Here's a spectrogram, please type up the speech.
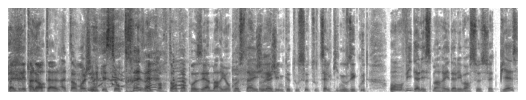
malgré ton Alors, Attends, moi j'ai une question très importante à poser à Marion Posta et j'imagine que tous ceux, toutes celles qui nous écoutent ont envie d'aller se marrer, d'aller voir ce, cette pièce.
